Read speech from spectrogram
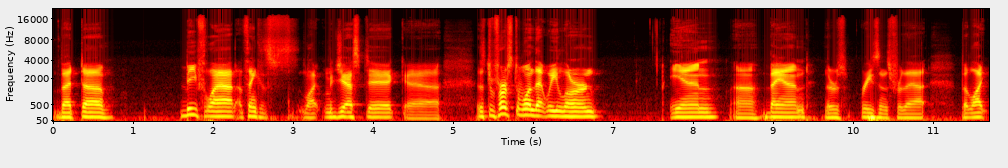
but uh, B flat, I think it's like majestic. Uh, it's the first one that we learned in uh, band. There's reasons for that, but like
